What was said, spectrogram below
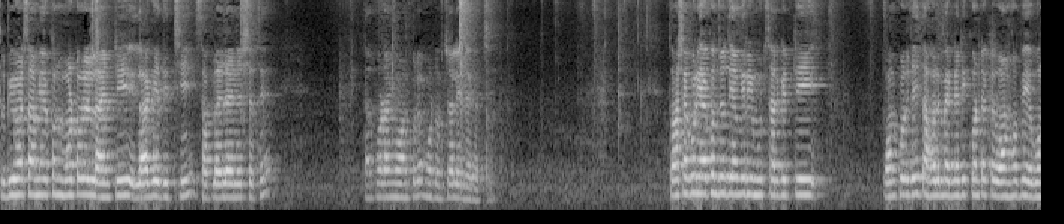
তো ভিউয়ার্স আমি এখন মোটরের লাইনটি লাগিয়ে দিচ্ছি সাপ্লাই লাইনের সাথে। তারপর আমি অন করে মোটর চালিয়ে দেখাচ্ছি। তো আশা করি এখন যদি আমি রিমোট সার্কিটটি অন করে দিই, তাহলে ম্যাগনেটিক কন্ট্যাক্টর অন হবে এবং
